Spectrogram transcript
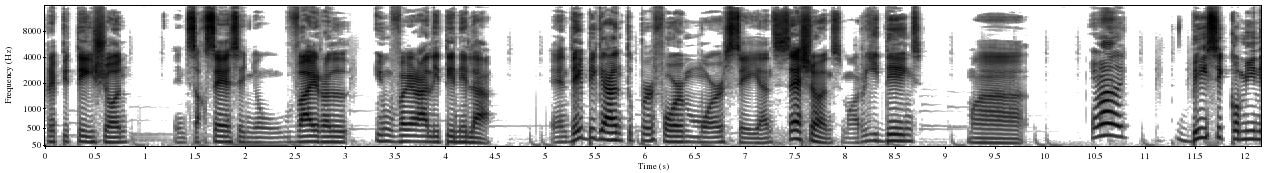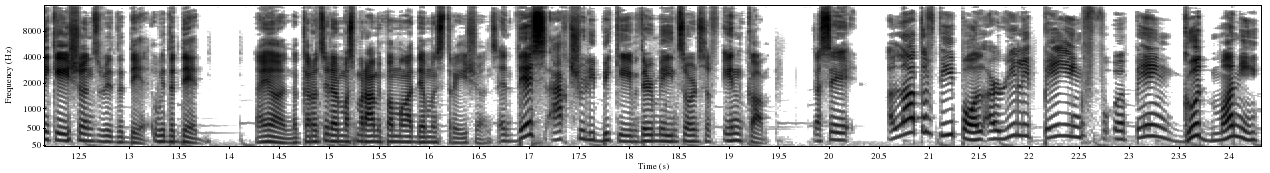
reputation and success and yung viral yung virality nila. And they began to perform more seance sessions, mga readings, mga yung mga basic communications with the dead, with the dead. Ayun, nagkaroon sila mas marami pang mga demonstrations. And this actually became their main source of income. Kasi a lot of people are really paying uh, paying good money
